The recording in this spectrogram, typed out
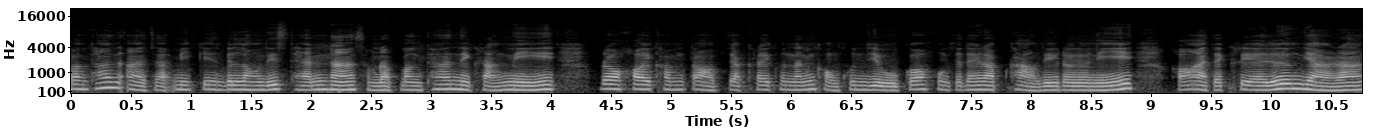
บางท่านอาจจะมีเกณฑ์เป็น long distance นะสำหรับบางท่านในครั้งนี้ รอคอยคำตอบจากใครคนนั้นของคุณอยู่ ก็คงจะได้รับข่าวดีเร็วๆนี้ เขาอาจจะเคลียร์เรื่องหย่าร้าง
